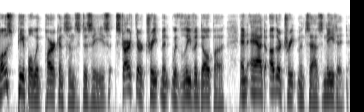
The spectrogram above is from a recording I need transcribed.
Most people with Parkinson's disease start their treatment with levodopa and add other treatments as needed.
